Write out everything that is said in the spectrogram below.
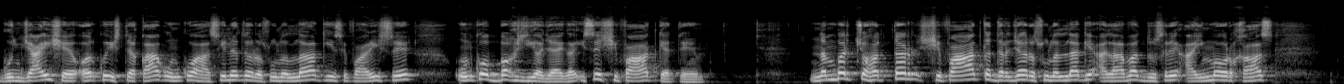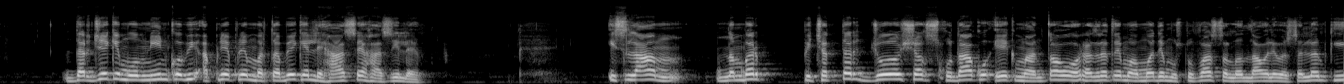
गुंजाइश है और कोई इस्तेकाक उनको हासिल है तो रसूल अल्लाह की सिफारिश से उनको बख्श दिया जाएगा। इसे शिफात कहते हैं। नंबर चौहत्तर शिफात का दर्जा रसूल अल्लाह के अलावा दूसरे आइमा और ख़ास दर्जे के मोमिन को भी अपने अपने मरतबे के लिहाज से हासिल है। इस्लाम, नंबर पिछहत्तर जो शख्स खुदा को एक मानता हो और हज़रत मोहम्मद मुस्तफ़ा सल्लल्लाहु अलैहि वसल्लम की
